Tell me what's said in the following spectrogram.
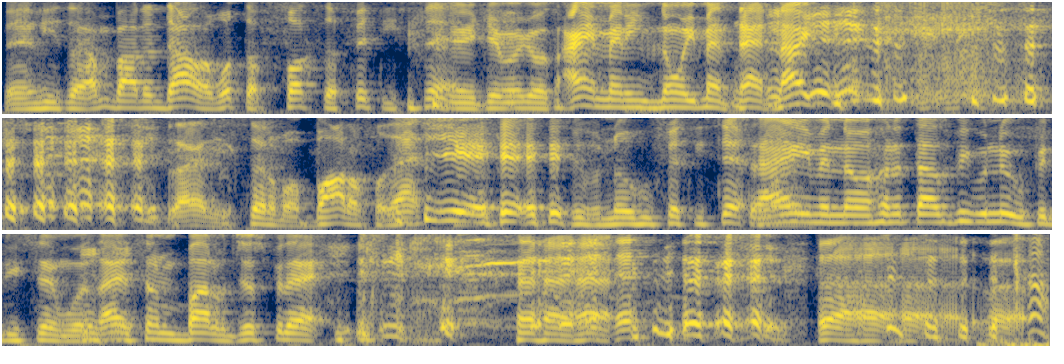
Then he's like, "I'm about a dollar. What the fuck's a fifty cent? and he came and goes, I ain't meant even know he meant that night. like, I send him a bottle for that. shit. yeah. People know who Fifty Cent. I didn't even know 100,000 people knew who 50 Cent was. I had some bottle just for that.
